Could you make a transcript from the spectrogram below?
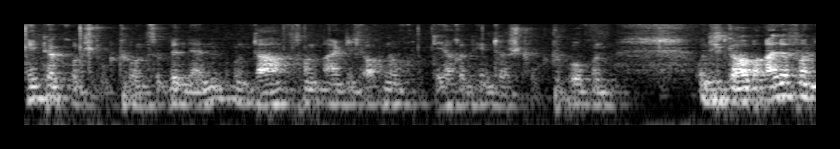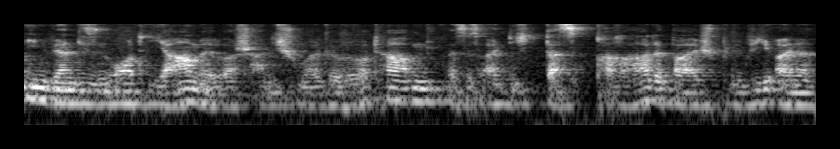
Hintergrundstrukturen zu benennen und davon eigentlich auch noch deren Hinterstrukturen. Und ich glaube, alle von Ihnen werden diesen Ort Jamel wahrscheinlich schon mal gehört haben. Es ist eigentlich das Paradebeispiel, wie eine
